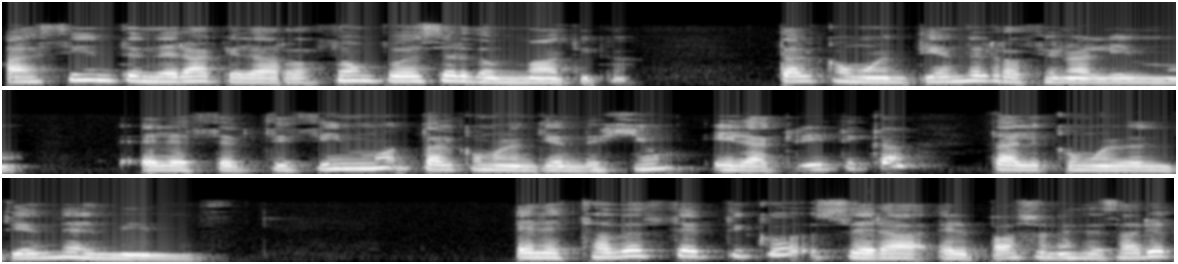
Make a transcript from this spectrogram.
Así entenderá que la razón puede ser dogmática, tal como entiende el racionalismo, el escepticismo tal como lo entiende Hume y la crítica tal como lo entiende él mismo. El estado escéptico será el paso necesario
